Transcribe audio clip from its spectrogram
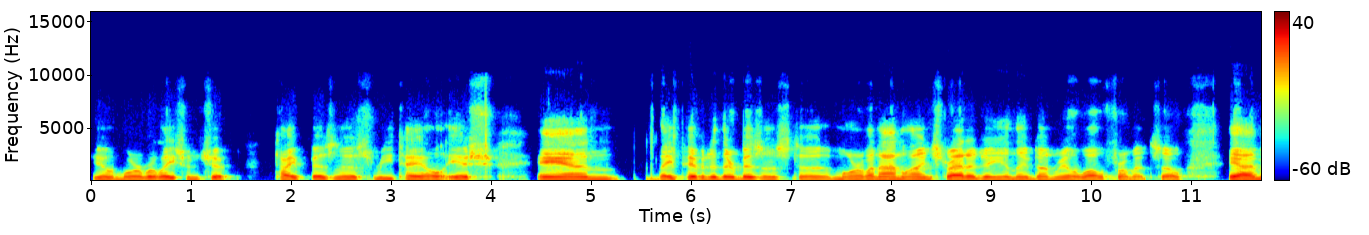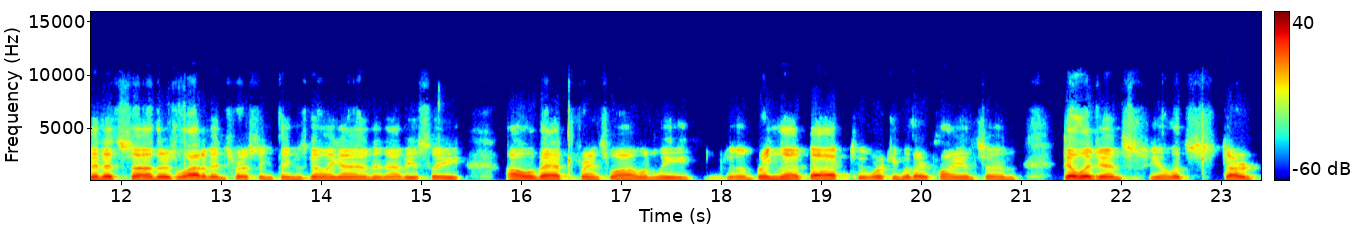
you know, more relationship type business, retail ish, and they pivoted their business to more of an online strategy, and they've done real well from it. So, yeah, I mean, it's uh, there's a lot of interesting things going on, and obviously all of that, Francois, when we uh, bring that back to working with our clients on diligence, you know, let's start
